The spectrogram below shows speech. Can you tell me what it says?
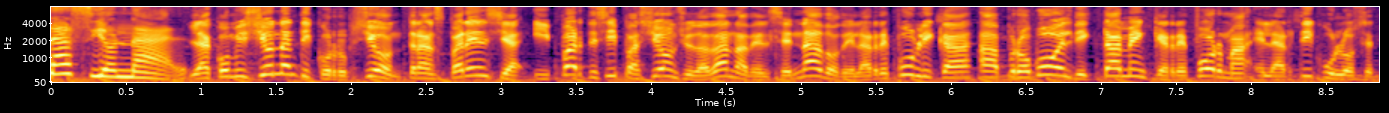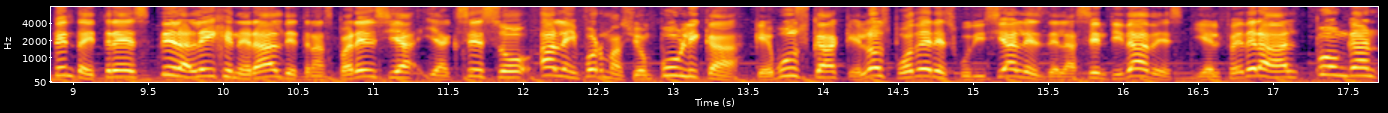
Nacional. La Comisión de Anticorrupción, Transparencia y Participación Ciudadana del Senado de la República aprobó el dictamen que reforma el artículo 73 de la Ley General de Transparencia y Acceso a la Información Pública, que busca que los poderes judiciales de las entidades y el federal pongan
